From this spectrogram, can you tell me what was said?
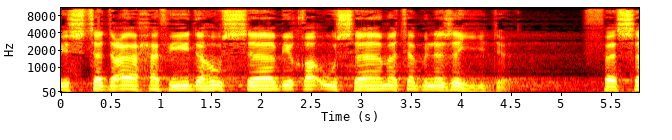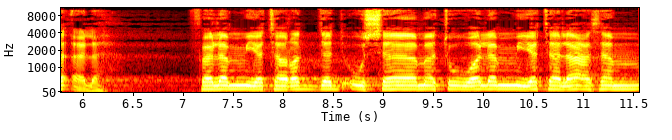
استدعى حفيده السابق أسامة بن زيد فسأله فلم يتردد أسامة ولم يتلعثم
